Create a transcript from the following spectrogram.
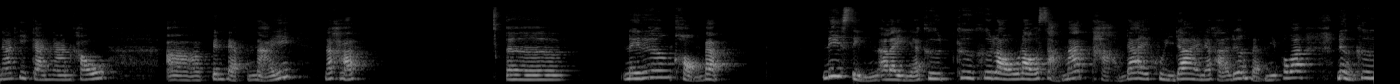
หน้าที่การงานเขาเป็นแบบไหนนะคะในเรื่องของแบบ หนี้สินอะไรอย่างเงี้ยคือคือคือเราเราสามารถถามได้คุยได้นะคะ เรื่องแบบนี้เพราะว่าหนึ่งคือ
